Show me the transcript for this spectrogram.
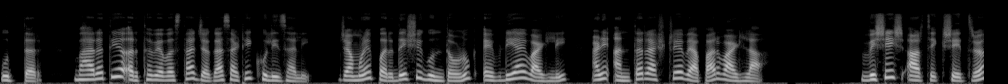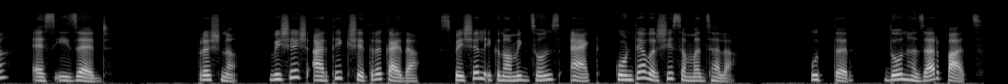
उत्तर भारतीय अर्थव्यवस्था जगासाठी खुली झाली ज्यामुळे परदेशी गुंतवणूक एफडीआय वाढली आणि आंतरराष्ट्रीय व्यापार वाढला. विशेष आर्थिक क्षेत्र एसईझेड प्रश्न विशेष आर्थिक क्षेत्र कायदा स्पेशल इकॉनॉमिक झोन्स ॲक्ट कोणत्या वर्षी संमत झाला? उत्तर दोन हजार पाच.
